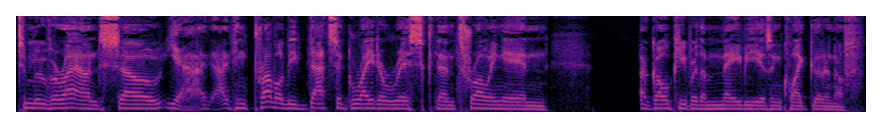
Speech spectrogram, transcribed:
to move around. So yeah, I, I think probably that's a greater risk than throwing in a goalkeeper that maybe isn't quite good enough.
